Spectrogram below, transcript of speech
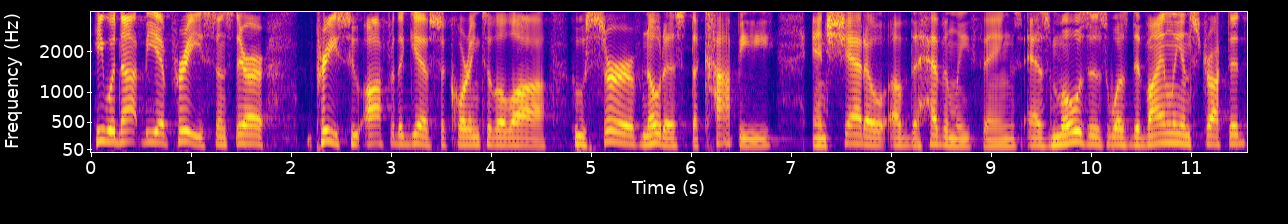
he would not be a priest, since there are priests who offer the gifts according to the law, who serve, notice, the copy and shadow of the heavenly things, as Moses was divinely instructed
